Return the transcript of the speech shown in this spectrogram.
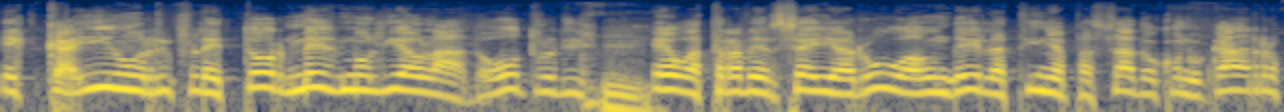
e caiu um refletor mesmo ali ao lado. Outro diz, eu atravessei a rua onde ela tinha passado com o carro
